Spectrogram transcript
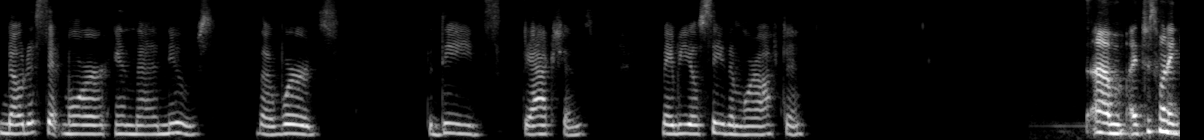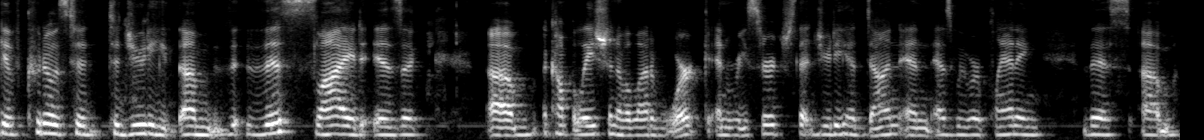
notice it more in the news, the words, the deeds, the actions. Maybe you'll see them more often. Um, I just want to give kudos to, to Judy. Um, th this slide is a um, a compilation of a lot of work and research that Judy had done. And as we were planning this, um,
